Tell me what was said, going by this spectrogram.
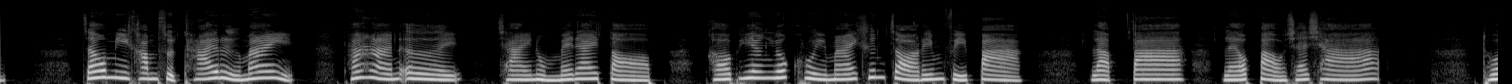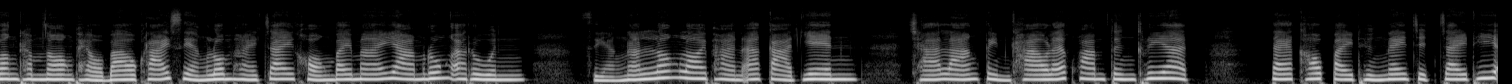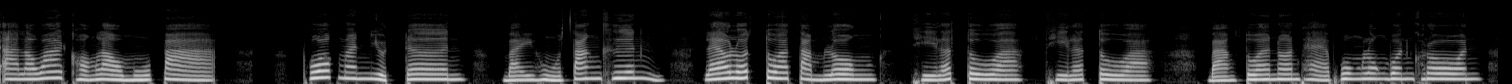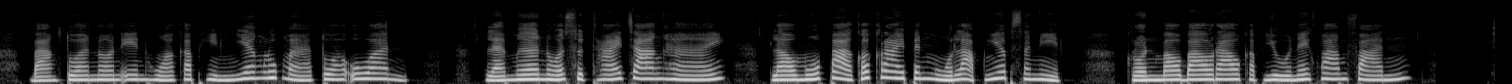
เจ้ามีคำสุดท้ายหรือไม่ ทหารเอ่ย ชายหนุ่มไม่ได้ตอบ เขาเพียงยกขลุ่ยไม้ขึ้นจ่อริมฝีปาก หลับตา แล้วเป่าช้าๆ ท่วงทำนองแผ่วเบาคล้ายเสียงลมหายใจของใบไม้ยามรุ่งอรุณ เสียงนั้นล่องลอยผ่านอากาศเย็นช้าล้างกลิ่นคาวและความตึงเครียด แทรกเข้าไปถึงในจิตใจที่อารวาสของเหล่าหมูป่า พวกมันหยุดเดิน ใบหูตั้งขึ้น แล้วลดตัวต่ำลง ทีละตัว ทีละตัว บางตัวนอนแผ่พุงลงบนโครน บางตัวนอนเอนหัวกับหินเยี่ยงลูกหมาตัวอ้วน และเมื่อโน้ตสุดท้ายจางหาย เหล่าหมูป่าก็กลายเป็นหมูหลับเงียบสนิท กรนเบาๆราวกับอยู่ในความฝัน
